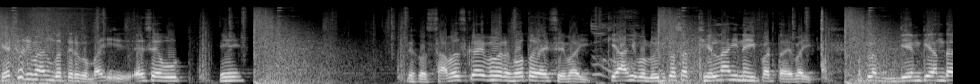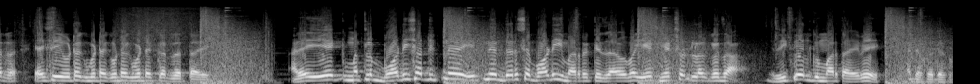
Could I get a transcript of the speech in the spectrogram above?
क्या छोड़ी मारूँगा तेरे को भाई? ऐसे उठ ए देखो सब्सक्राइबर हो तो ऐसे भाई, क्या ही बोलूँ, इनको सब खेलना ही नहीं पड़ता है भाई। मतलब गेम के अंदर ऐसे ही उठक बैठक उठक बैठक कर रहता है। अरे एक मतलब बॉडी शॉट इतने इतने देर से बॉडी मार के जा रहा भाई एक हेडशॉट लग जा। रिक्वेल क्यों मारता है बे देखो देखो।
